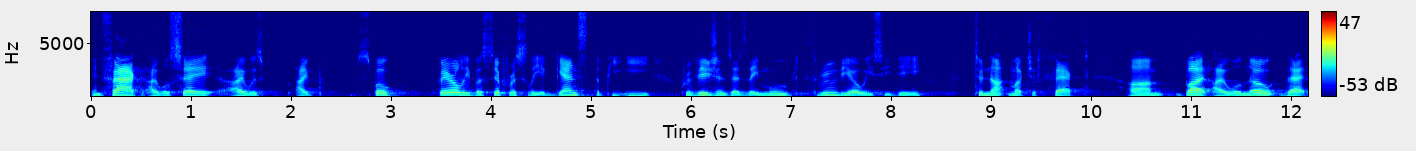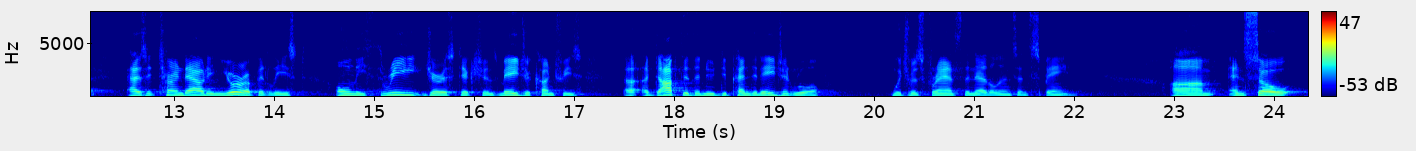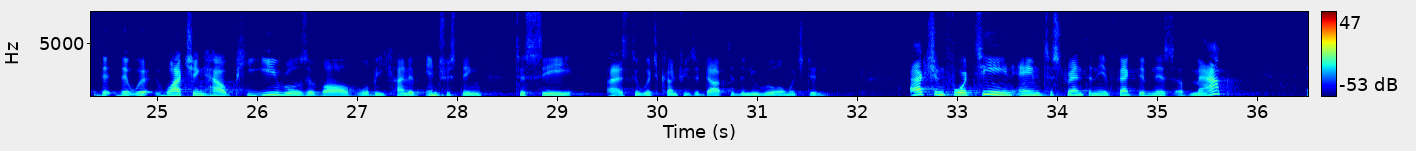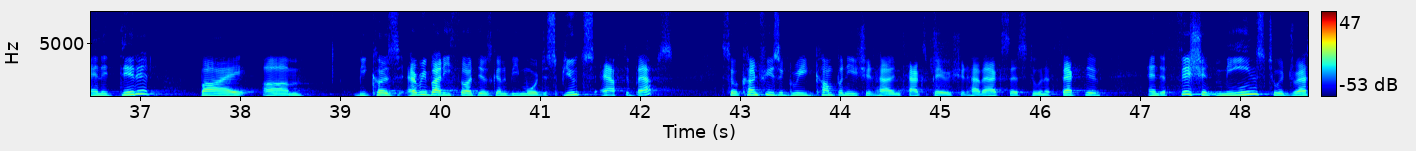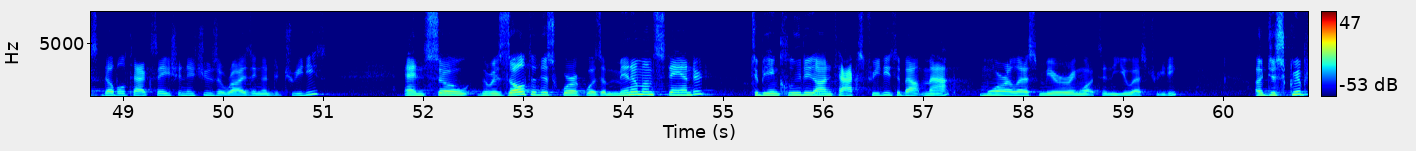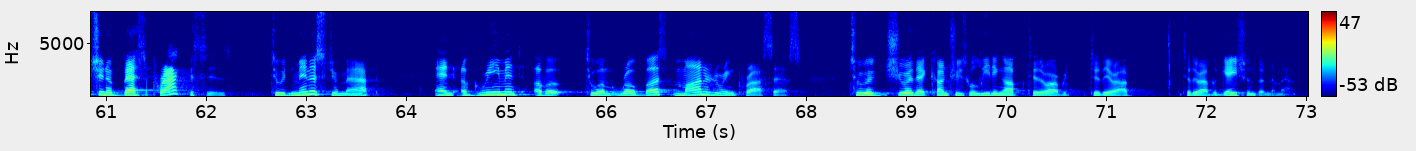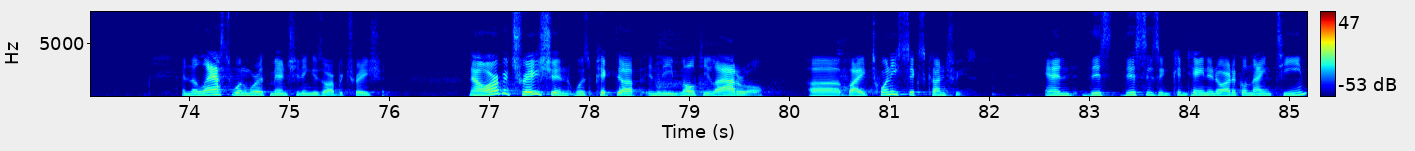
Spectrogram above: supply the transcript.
In fact, I will say I, was, I spoke fairly vociferously against the PE provisions as they moved through the OECD to not much effect. Um, but I will note that, as it turned out in Europe at least, only three jurisdictions, major countries, uh, adopted the new dependent agent rule, which was France, the Netherlands, and Spain. Um, and so watching how PE rules evolve will be kind of interesting to see as to which countries adopted the new rule and which didn't. Action 14 aimed to strengthen the effectiveness of MAP, and it did it by, um, because everybody thought there was going to be more disputes after BEPS. So countries agreed companies should have, and taxpayers should have access to an effective and efficient means to address double taxation issues arising under treaties. And so the result of this work was a minimum standard to be included on tax treaties about MAP, more or less mirroring what's in the US treaty, a description of best practices to administer MAP, and agreement of a, to a robust monitoring process to ensure that countries were leading up to their, to their, to their obligations on the MAP. And the last one worth mentioning is arbitration. Now, arbitration was picked up in the multilateral uh, by 26 countries. And this, this is in, contained in Article 19.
